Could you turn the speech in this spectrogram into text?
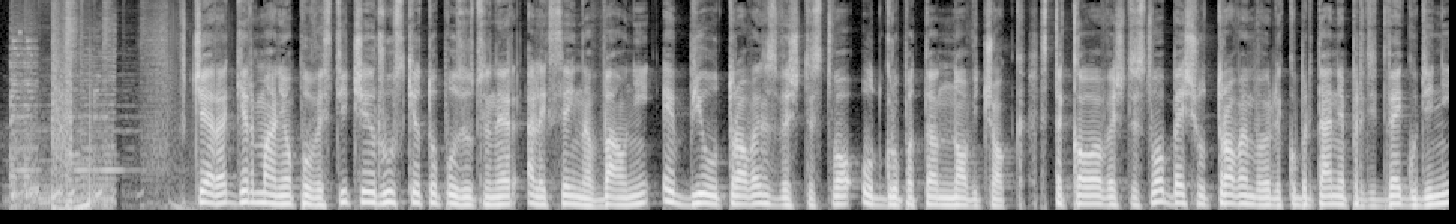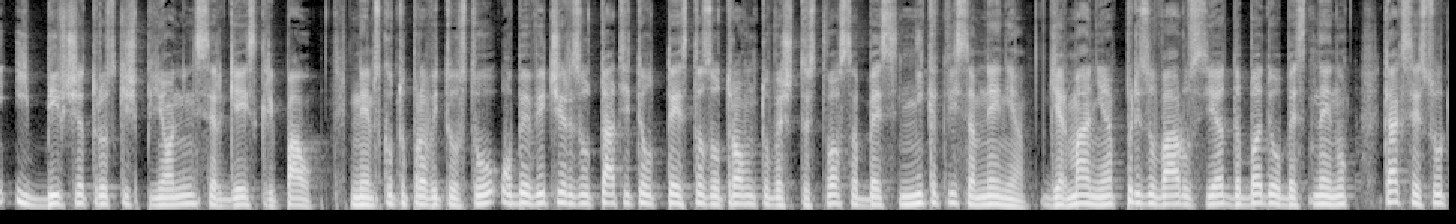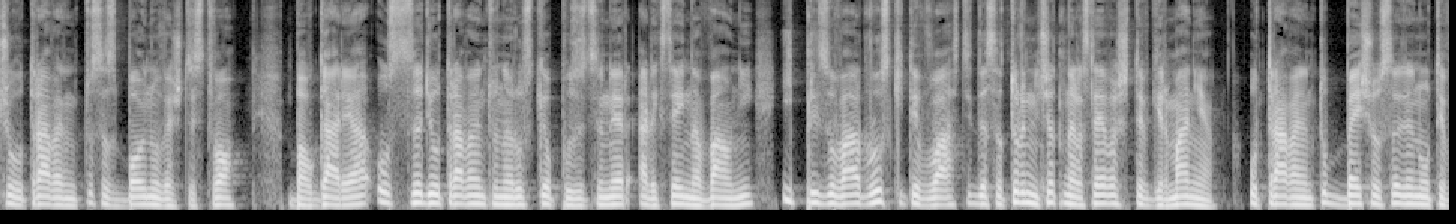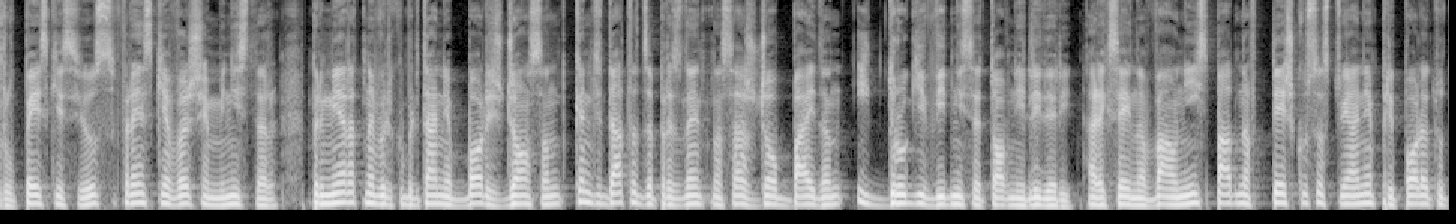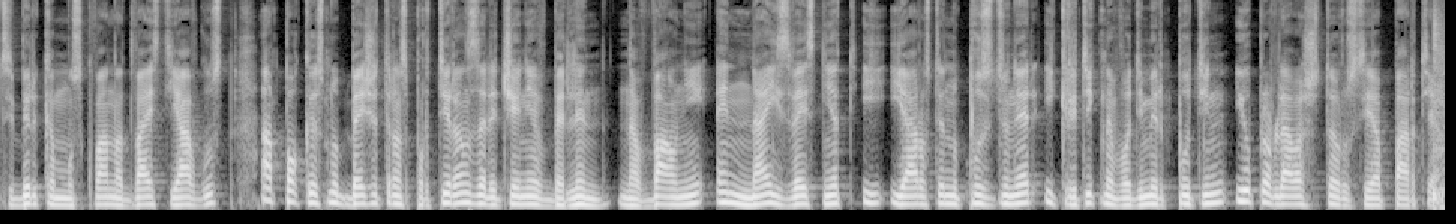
Вчера Германия оповести, че руският опозиционер Алексей Навални е бил отровен с вещество от групата Новичок. С такова вещество беше отровен в Великобритания преди две години и бившият руски шпионин Сергей Скрипал. Немското правителство обяви, че резултатите от теста за отровното вещество са без никакви съмнения. Германия призова Русия да бъде обяснено как се е случило отравянето с бойно вещество. България осъди отравянето на руския опозиционер Алексей Навални и призова руските власти да сътрудничат на разследващите в Германия. Отравянето беше осъдено от Европейския съюз, френския външен министр, премиерът на Великобритания Борис Джонсън, кандидатът за президент на САЩ Джо Байден и други видни световни лидери. Алексей Навални изпадна в тежко състояние при полет от Сибир към Москва на 20 август, а по-късно беше транспортиран за лечение в Берлин. Навални е най-известният и яростен опозиционер и критик на Владимир Путин и управляващата Русия партия.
